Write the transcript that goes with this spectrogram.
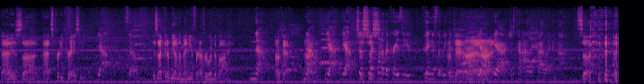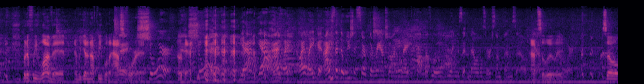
that is uh, that's pretty crazy. Yeah. So Is that going to be on the menu for everyone to buy? no. Okay. No, right. yeah, yeah, So just, it's like just- one of the crazy things that we can Okay, do. all right, yeah, all right. yeah, just kind of like highlighting that. So, but if we love it and we get enough people to ask Hey. for it, Sure. Okay. Sure. yeah, yeah, I like I like it. I said that we should serve the ranch on like hot buffalo wings at Mel's or something. So yeah, Absolutely. that'll so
